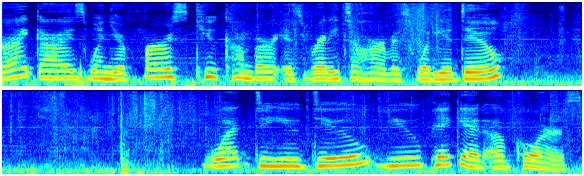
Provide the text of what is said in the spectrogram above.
All right, guys, when your first cucumber is ready to harvest, what do you do? What do you do? You pick it, of course.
